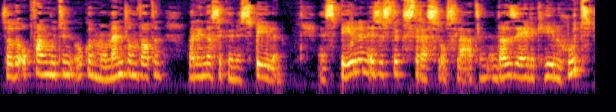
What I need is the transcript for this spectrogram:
zou de opvang moeten ook een moment omvatten waarin dat ze kunnen spelen. En spelen is een stuk stress loslaten. En dat is eigenlijk heel goed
